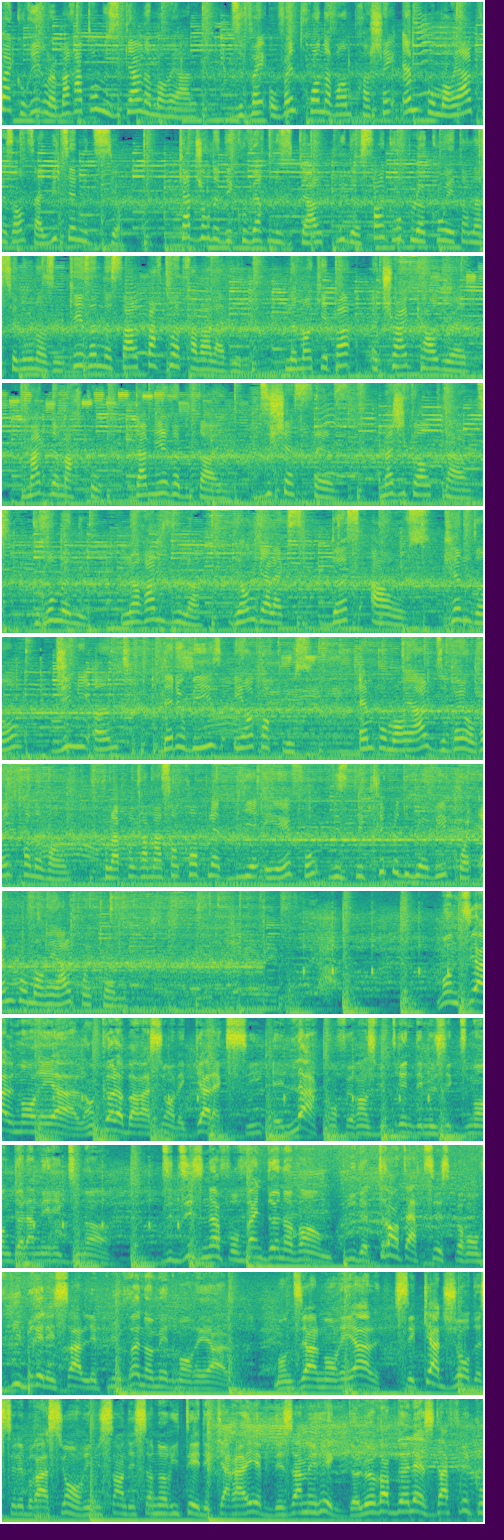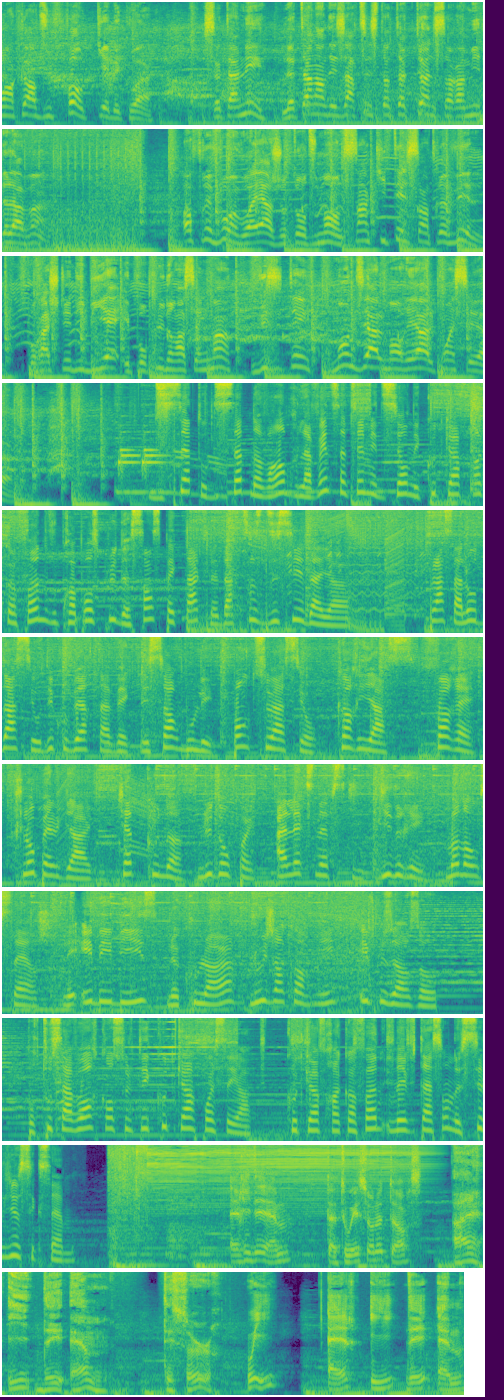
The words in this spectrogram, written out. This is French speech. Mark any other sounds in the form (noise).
À courir le Marathon musical de Montréal. Du 20 au 23 novembre prochain, M pour Montréal présente sa huitième édition. Quatre jours de découverte musicale, plus de 100 groupes locaux et internationaux dans une quinzaine de salles partout à travers la ville. Ne manquez pas A Tribe Called Red, Mac de Marco, Damien Robitaille, Duchesse 16, Magical Clouds, Gros Menu, Laurent Voulant, Young Galaxy, Dust House, Kendall, Jimmy Hunt, Dead Obies et encore plus. M pour Montréal du 20 au 23 novembre. Pour la programmation complète, billets et infos, visitez www.mpourmontréal.com. Mondial Montréal, en collaboration avec Galaxy, est la conférence vitrine des musiques du monde de l'Amérique du Nord. Du 19 au 22 novembre, plus de 30 artistes feront vibrer les salles les plus renommées de Montréal. Mondial Montréal, c'est quatre jours de célébration réunissant des sonorités des Caraïbes, des Amériques, de l'Europe de l'Est, d'Afrique ou encore du folk québécois. Cette année, le talent des artistes autochtones sera mis de l'avant. Offrez-vous un voyage autour du monde sans quitter le centre-ville. Pour acheter des billets et pour plus de renseignements, visitez mondialmontréal.ca. Du 7 au 17 novembre, la 27e édition des Coups de cœur francophones vous propose plus de 100 spectacles d'artistes d'ici et d'ailleurs. Place à l'audace et aux découvertes avec Les Sœurs Boulées, Ponctuation, Corias, Forêt, Claude Pelgag, Kate Kuna, Ludopin, Alex Nevsky, Guidré, Monon Serge, les A-Babies, Le Couleur, Louis-Jean Cormier et plusieurs autres. Pour tout savoir, consultez coupdecoeur.ca. Coup de cœur francophone, une invitation de SiriusXM. RIDM, tatoué sur le torse. R-I-D-M? T'es sûr? Oui, R-I-D-M.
